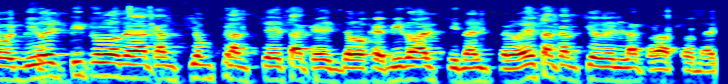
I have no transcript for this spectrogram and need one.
se me olvidó el título de la canción francesa que es de los gemidos al final, pero esa canción es la que va a sonar.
